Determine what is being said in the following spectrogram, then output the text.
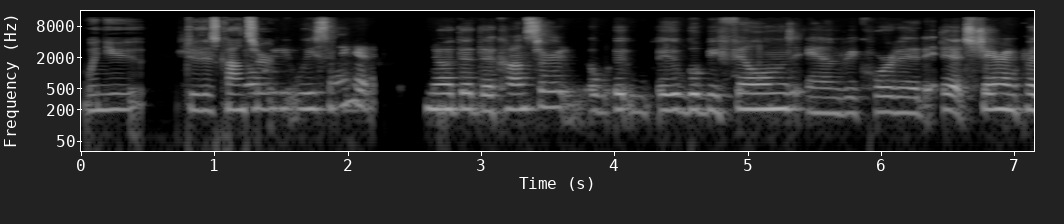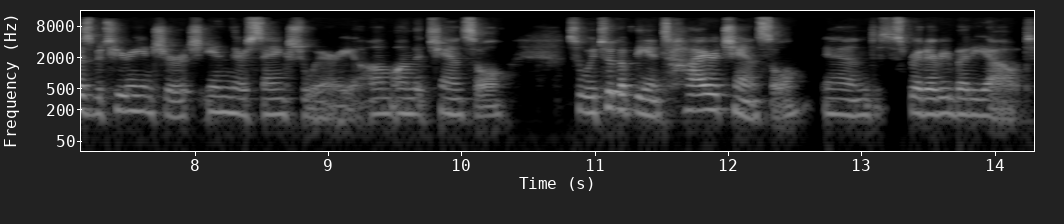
when you do this concert? No, we, we sang it. No, the, the concert, it, it, will be filmed and recorded at Sharon Presbyterian Church in their sanctuary um, on the chancel. So we took up the entire chancel and spread everybody out.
